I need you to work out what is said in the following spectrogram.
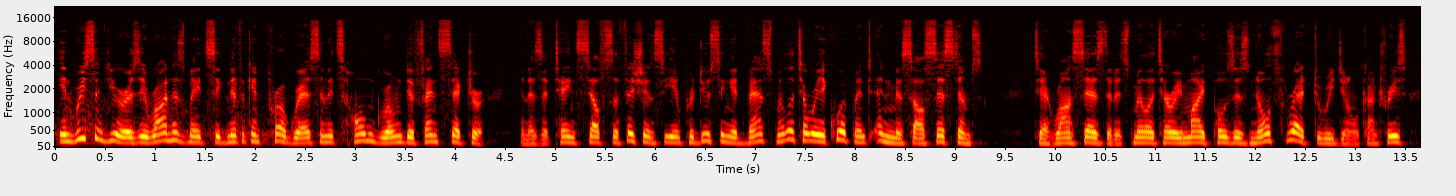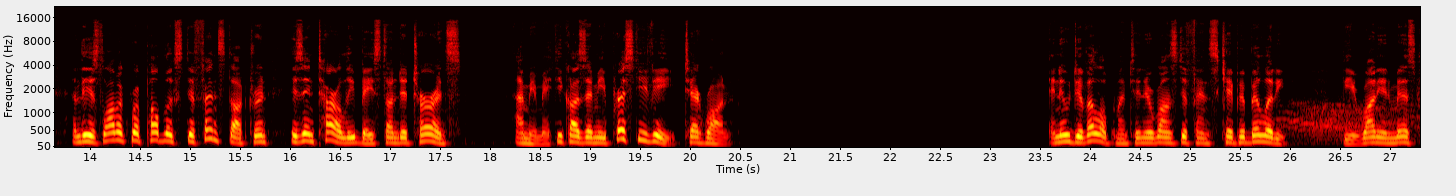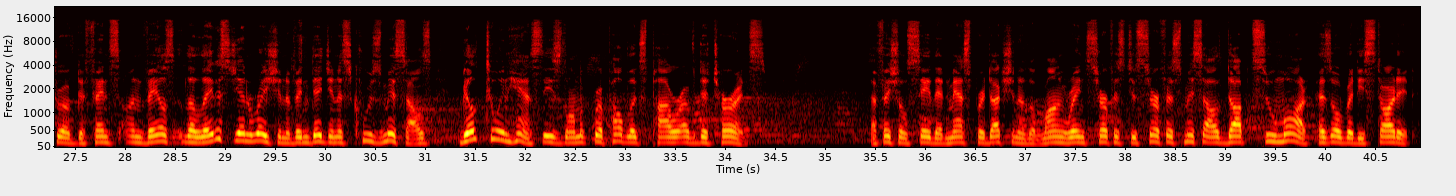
In recent years, Iran has made significant progress in its homegrown defense sector and has attained self-sufficiency in producing advanced military equipment and missile systems. Tehran says that its military might poses no threat to regional countries, and the Islamic Republic's defense doctrine is entirely based on deterrence. Amir Mehdi Kazemi, Press TV, Tehran. A new development in Iran's defense capability. The Iranian Minister of Defense unveils the latest generation of indigenous cruise missiles built to enhance the Islamic Republic's power of deterrence. Officials say that mass production of the long-range surface-to-surface missile dubbed Sumar has already started.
